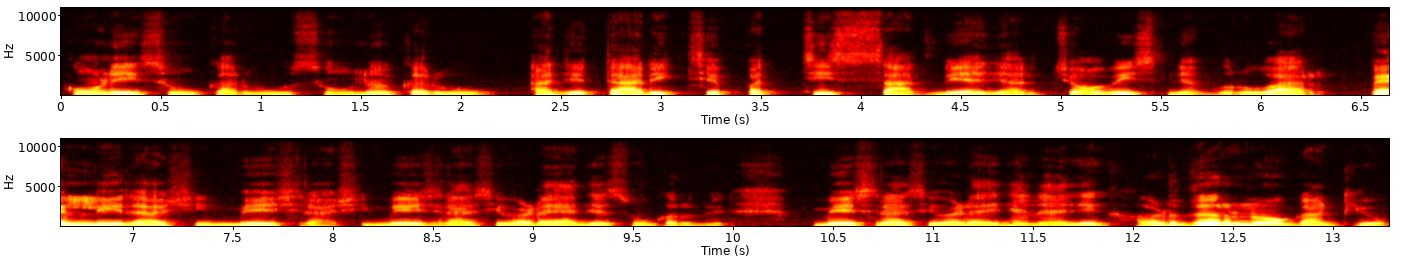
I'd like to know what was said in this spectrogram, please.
કોણે શું કરવું, શું ન કરવું? આજે તારીખ છે પચીસ સાત બે હજાર ચોવીસને ગુરુવાર. પહેલી રાશિ મેષ રાશિ. મેષ રાશિવાળાએ આજે શું કરવું જોઈએ? મેષ રાશિવાળાએ છે ને આજે હળધરનો ગાંઠિયો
